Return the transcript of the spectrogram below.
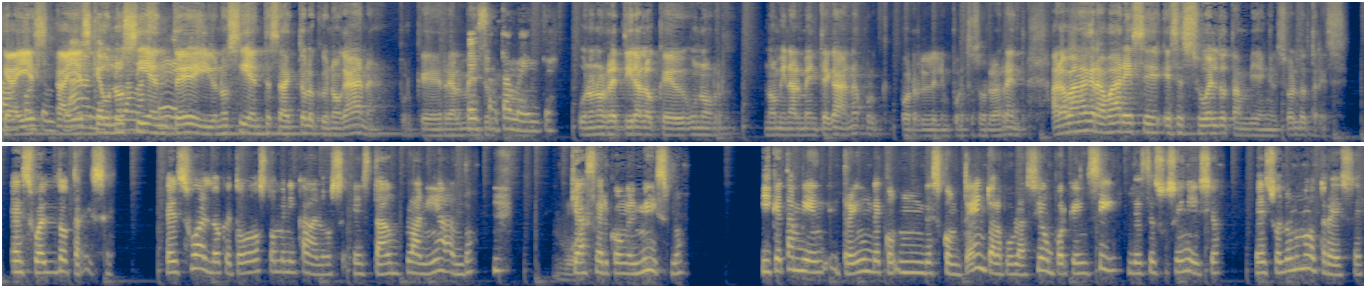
que ahí es, ahí es que uno siente y uno siente exacto lo que uno gana, porque realmente Exactamente. Uno, no retira lo que uno nominalmente gana por, por, el impuesto sobre la renta. Ahora van a grabar ese, ese sueldo también, el sueldo 13. El sueldo 13. El sueldo que todos los dominicanos están planeando qué hacer con el mismo y que también trae un, un descontento a la población, porque en sí, desde sus inicios, el sueldo número 13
